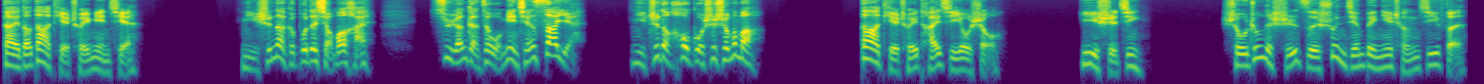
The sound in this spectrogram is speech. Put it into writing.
带到大铁锤面前。你是那个不的小毛孩，居然敢在我面前撒野！你知道后果是什么吗？大铁锤抬起右手，一使劲，手中的石子瞬间被捏成齑粉，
